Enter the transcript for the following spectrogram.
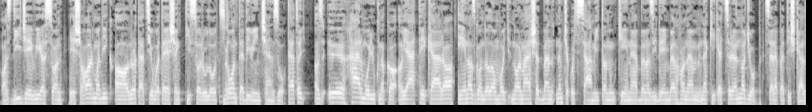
az DJ Wilson, és a harmadik a rotációból teljesen kiszoruló Dante DiVincenzo. Tehát, hogy az ő hármójuknak a, a játékára én azt gondolom, hogy normál esetben nem csak, hogy számítanunk kéne ebben az idényben, hanem nekik egyszerűen nagyobb szerepet is kell,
